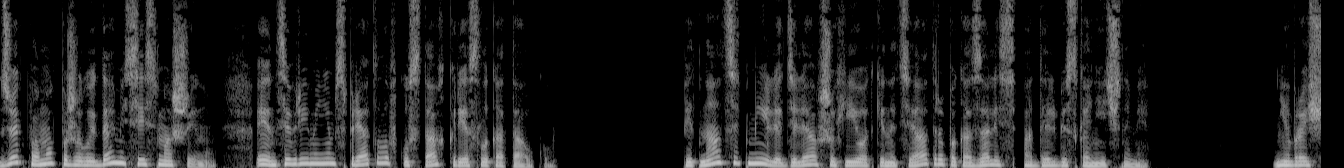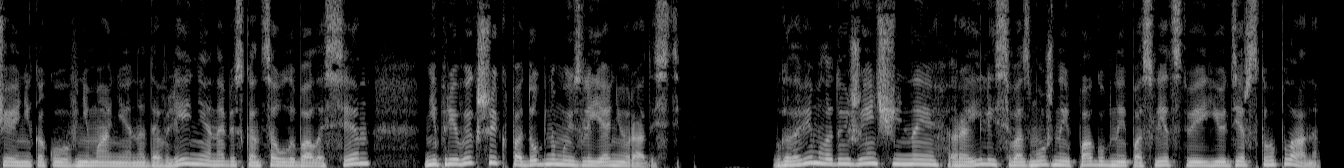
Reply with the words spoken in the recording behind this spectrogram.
Джек помог пожилой даме сесть в машину. Энн тем временем спрятала в кустах кресло-каталку. Пятнадцать миль, отделявших ее от кинотеатра, показались Адель бесконечными. Не обращая никакого внимания на давление, она без конца улыбалась Сен, не привыкшей к подобному излиянию радости. В голове молодой женщины роились возможные пагубные последствия ее дерзкого плана.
